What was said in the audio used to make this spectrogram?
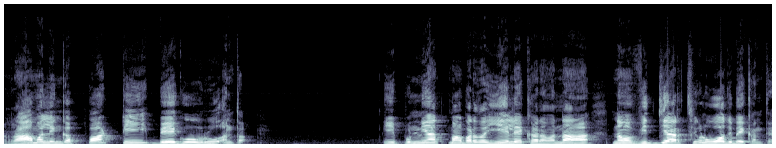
ರಾಮಲಿಂಗಪ್ಪ ಟಿ ಬೇಗೂರು ಅಂತ. ಈ ಪುಣ್ಯಾತ್ಮ ಬರೆದ ಈ ಲೇಖನವನ್ನು ನಮ್ಮ ವಿದ್ಯಾರ್ಥಿಗಳು ಓದಬೇಕಂತೆ.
